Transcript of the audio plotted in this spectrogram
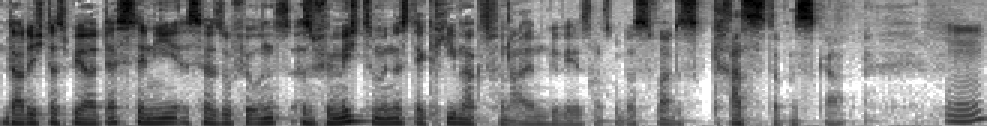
Dadurch, dass wir Destiny ist ja so für uns, also für mich zumindest der Klimax von allem gewesen. So, das war das Krasseste, was es gab. Mhm.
